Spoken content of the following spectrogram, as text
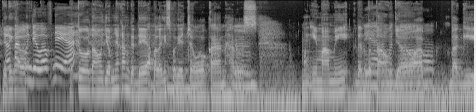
Jadi Jadi kalau- tanggung jawabnya ya. Betul, tanggung jawabnya kan gede, apalagi sebagai cowok kan harus mengimami dan. Iya, bertanggung betul. jawab bagi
